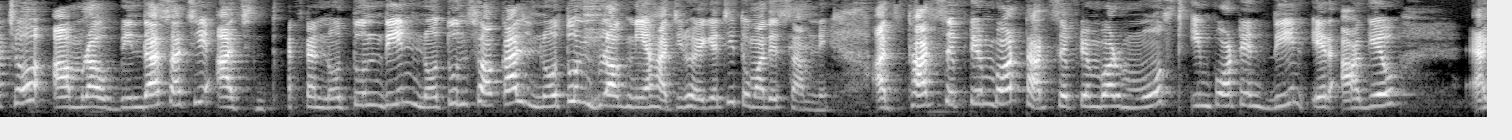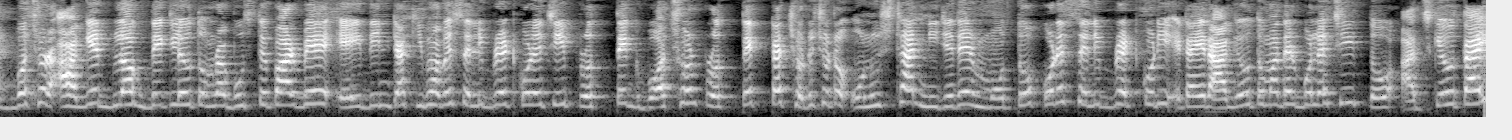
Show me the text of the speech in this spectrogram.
আছো। আমরাও বিন্দাস আছি। আজ একটা নতুন দিন, নতুন সকাল, নতুন ব্লগ নিয়ে হাজির হয়ে গেছি তোমাদের সামনে। আজ third September third September most important দিন। এর আগেও এক বছর আগের ব্লগ দেখলেও তোমরা বুঝতে পারবে এই দিনটা কীভাবে সেলিব্রেট করেছি। প্রত্যেক বছর প্রত্যেকটা ছোট ছোট অনুষ্ঠান নিজেদের মতো করে সেলিব্রেট করি, এটা এর আগেও তোমাদের বলেছি, তো আজকেও তাই,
